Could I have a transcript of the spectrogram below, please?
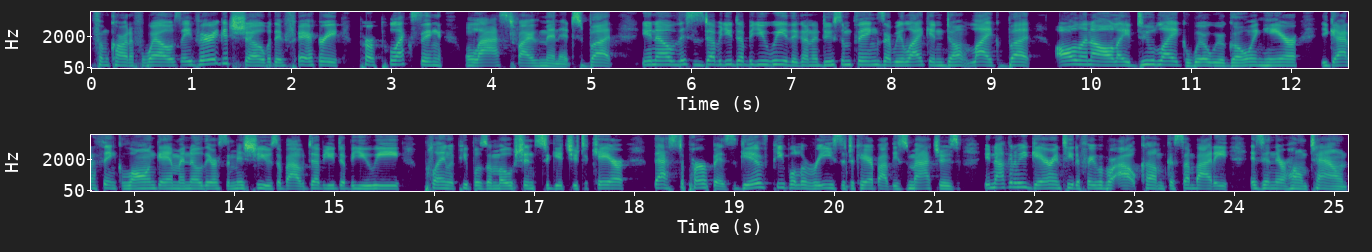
from Cardiff, Wales. A very good show with a very perplexing last five minutes. But, you know, this is WWE. They're going to do some things that we like and don't like. But all in all, I do like where we're going here. You got to think long game. I know there are some issues about WWE playing with people's emotions to get you to care. That's the purpose. Give people a reason to care about these matches. You're not going to be guaranteed a favorable outcome because somebody is in their hometown.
